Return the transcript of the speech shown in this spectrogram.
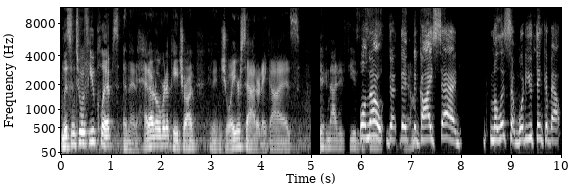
listen to a few clips and then head on over to Patreon and enjoy your Saturday, guys. Ignited feud. Well, no, the the, the guy said, Melissa, what do you think about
